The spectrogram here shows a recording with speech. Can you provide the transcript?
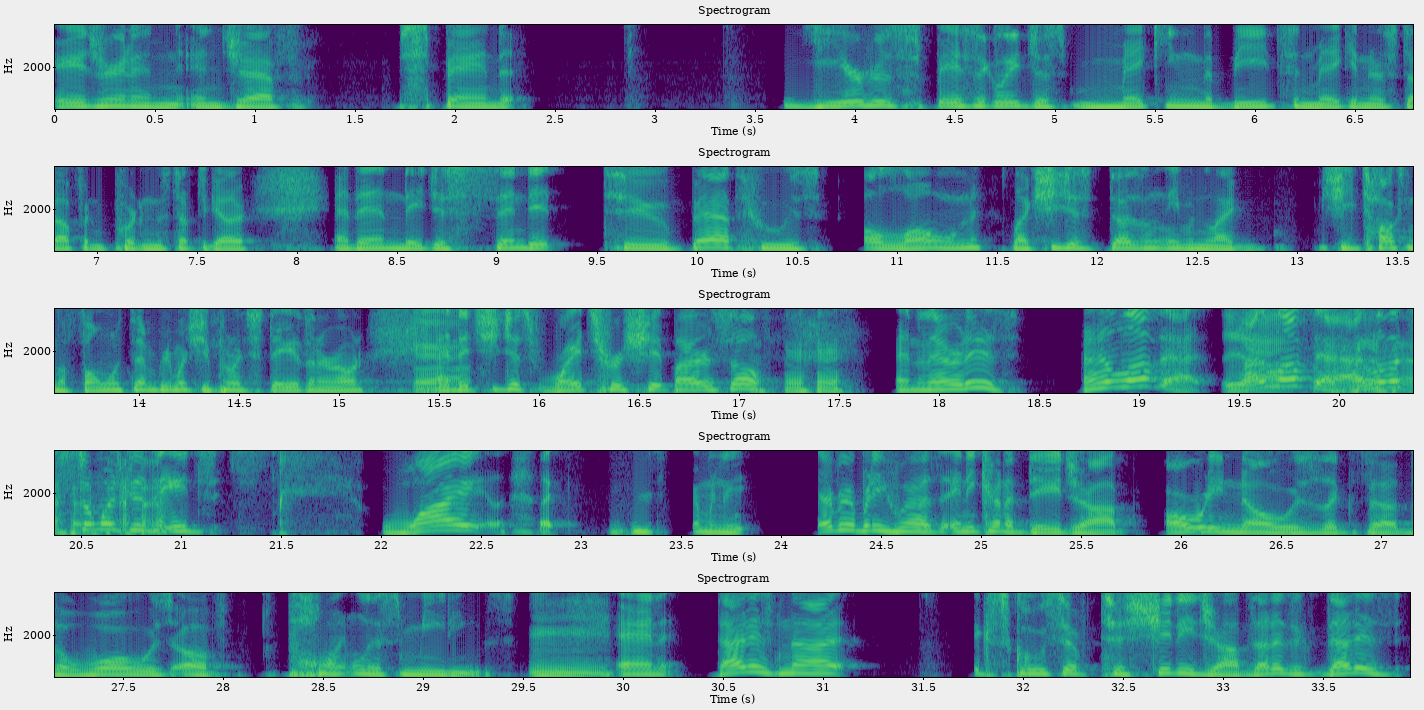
adrian and, and geoff spend years basically just making the beats and making their stuff and putting the stuff together and then they just send it to beth who's alone. Like she just doesn't even like she talks on the phone with them pretty much. She pretty much stays on her own. And then she just writes her shit by herself. And there it is. And i love that. I love that. I love that so much because it's why like i mean everybody who has any kind of day job already knows like the the woes of pointless meetings. Mm, and that is not exclusive to shitty jobs. That is that is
